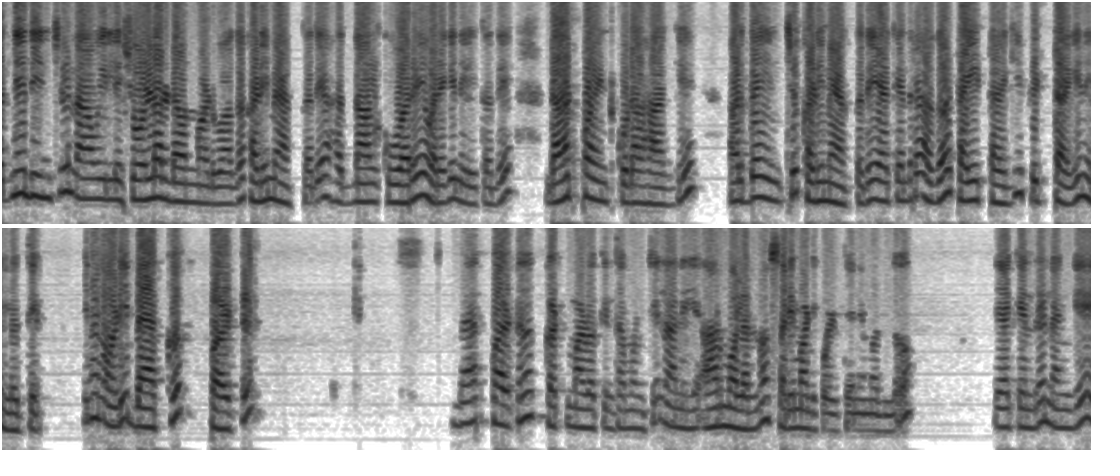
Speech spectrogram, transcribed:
ಹದಿನೈದು ಇಂಚು ನಾವು ಇಲ್ಲಿ ಶೋಲ್ಡರ್ ಡೌನ್ ಮಾಡುವಾಗ ಕಡಿಮೆ ಆಗ್ತದೆ. ಹದಿನಾಲ್ಕೂವರೆ ವರೆಗೆ ನಿಲ್ತದೆ. ಡಾಟ್ ಪಾಯಿಂಟ್ ಕೂಡ ಹಾಗೆ ಅರ್ಧ ಇಂಚು ಕಡಿಮೆ ಆಗ್ತದೆ. ಯಾಕೆಂದ್ರೆ ಆಗ ಟೈಟ್ ಆಗಿ ಫಿಟ್ ಆಗಿ ನಿಲ್ಲುತ್ತೆ. ಇನ್ನು ನೋಡಿ back part back part cut ಮಾಡೋಕ್ಕಿಂತ ಮುಂಚೆ ನಾನಿಲ್ಲಿ ಆರ್ಮೋಲ್ ಅನ್ನು ಸರಿ ಮಾಡಿಕೊಳ್ತೇನೆ ಮೊದಲು. ಯಾಕೆಂದ್ರೆ ನಂಗೆ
